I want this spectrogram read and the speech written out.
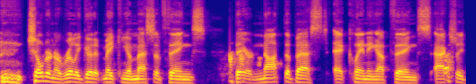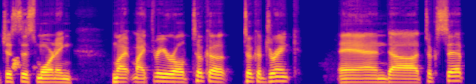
children are really good at making a mess of things. They are not the best at cleaning up things. Actually, just this morning, my my three year old took a took a drink and uh, took a sip.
